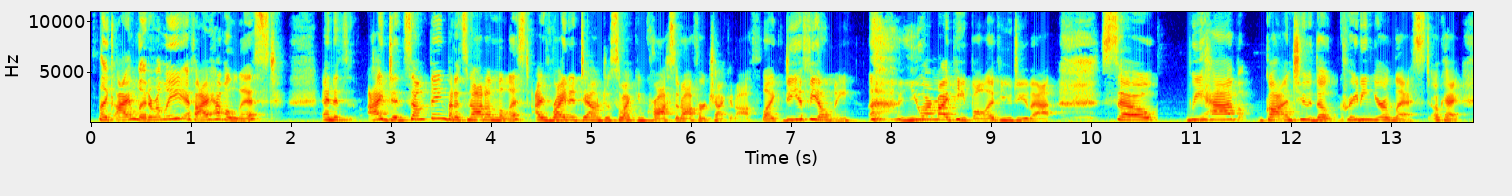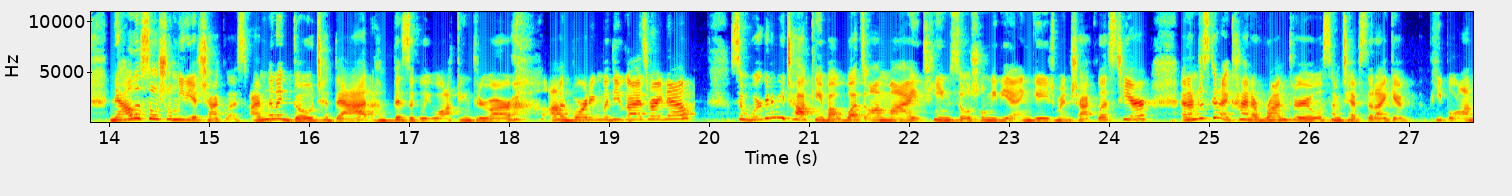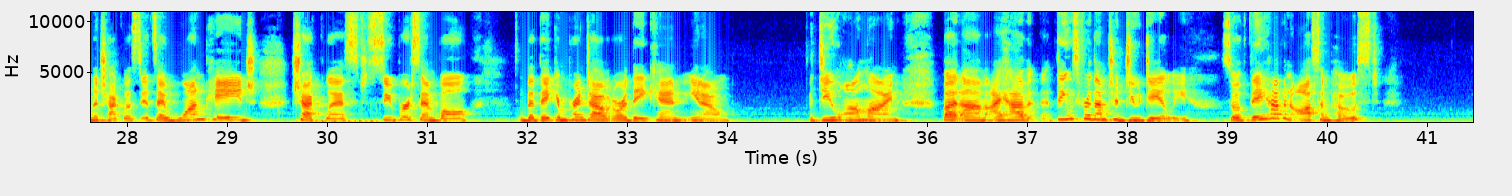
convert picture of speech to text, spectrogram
like I literally, if I have a list and it's I did something but it's not on the list, I write it down just so I can cross it off or check it off. Like, do you feel me? you are my people if you do that. So we have gotten to the creating your list. Okay, now the social media checklist. I'm gonna go to that. I'm physically walking through our onboarding with you guys right now. So, we're gonna be talking about what's on my team social media engagement checklist here. And I'm just gonna kind of run through some tips that I give people on the checklist. It's a one page checklist, super simple, that they can print out or they can, you know, do online. But um, I have things for them to do daily. So, if they have an awesome post,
